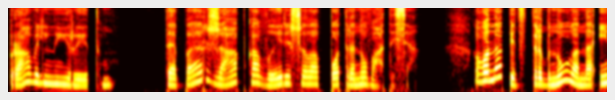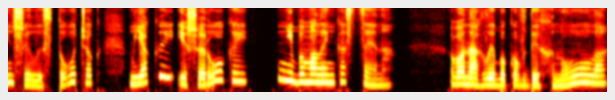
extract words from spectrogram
правильний ритм. Тепер жабка вирішила потренуватися. Вона підстрибнула на інший листочок, м'який і широкий, ніби маленька сцена. Вона глибоко вдихнула,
